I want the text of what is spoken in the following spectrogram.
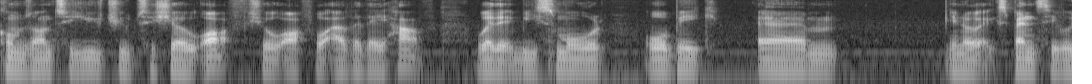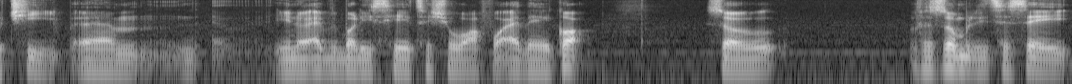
comes onto YouTube to show off, show off whatever they have, whether it be small or big, um, you know, expensive or cheap. Um, you know, everybody's here to show off whatever they got. So for somebody to say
